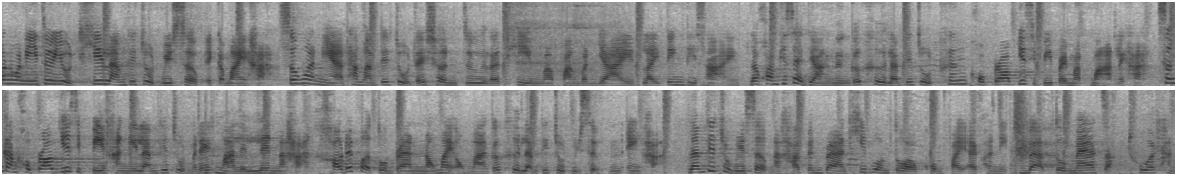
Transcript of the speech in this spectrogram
คนวันนี้จืออยู่ที่ Lamtitude Reserve เอกมัยค่ะ ซึ่งวันนี้ทาง Lamtitude ได้เชิญจือและทีมมาฟังบรรยาย Lighting Design และความพิเศษอย่างหนึ่งก็คือ Lamtitude เพิ่งครบรอบ 20 ปีไปหมาดๆเลยค่ะ ซึ่งการครบรอบ 20 ปีครั้งนี้ Lamtitude ไม่ได้มาเล่นๆนะคะ เขาได้เปิดตัวแบรนด์น้องใหม่ออกมาก็คือ Lamtitude Reserve นั่นเองค่ะ Lamtitude Reserve นะคะ เป็นแบรนด์ที่รวมตัวโคมไฟไอคอนิกแบบตัวแม่จากทั่วทาง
